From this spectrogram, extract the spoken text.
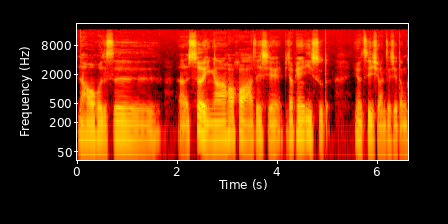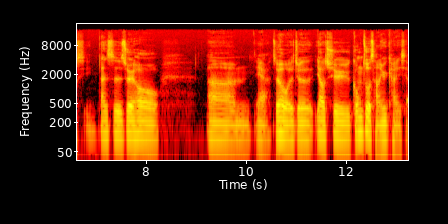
然后或者是呃摄影啊、画画啊这些比较偏艺术的，因为我自己喜欢这些东西，但是最后，嗯，Yeah，最后我就觉得要去工作场域看一下，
